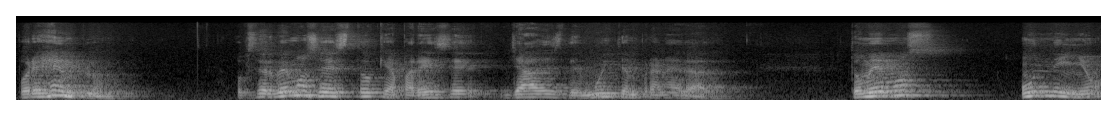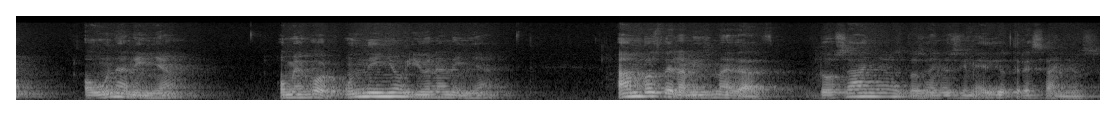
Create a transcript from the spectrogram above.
Por ejemplo, observemos esto que aparece ya desde muy temprana edad. Tomemos un niño o una niña, o mejor, un niño y una niña, ambos de la misma edad, dos años, dos años y medio, tres años.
